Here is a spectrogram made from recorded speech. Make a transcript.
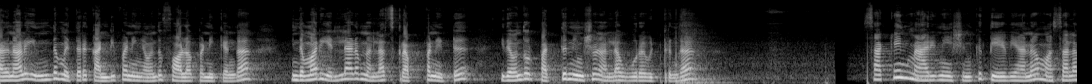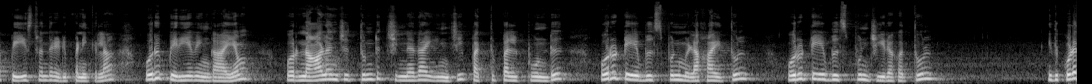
அதனால் இந்த மெத்தடை கண்டிப்பாக நீங்கள் வந்து ஃபாலோ பண்ணிக்கோங்க. இந்த மாதிரி எல்லா இடம் நல்லா ஸ்க்ரப் பண்ணிவிட்டு இதை வந்து ஒரு பத்து நிமிஷம் நல்லா ஊற விட்டுருங்க. செகண்ட் மேரினேஷனுக்கு தேவையான மசாலா பேஸ்ட் வந்து ரெடி பண்ணிக்கலாம். ஒரு பெரிய வெங்காயம் ஒரு நாலஞ்சு துண்டு சின்னதாக இஞ்சி பத்து பல் பூண்டு ஒரு டேபிள் ஸ்பூன் மிளகாய்த்தூள் ஒரு டேபிள் ஸ்பூன் ஜீரகத்தூள் இது கூட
